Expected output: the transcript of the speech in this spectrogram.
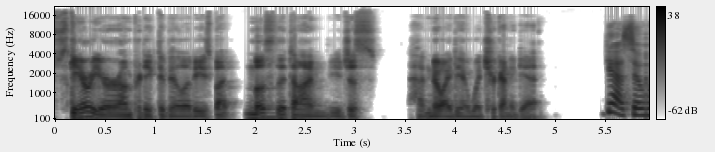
scarier unpredictabilities but most of the time you just have no idea what you're going to get yeah. So,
